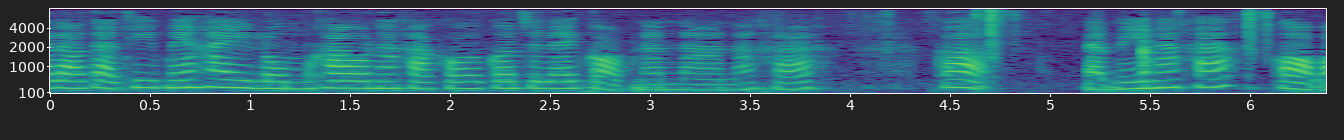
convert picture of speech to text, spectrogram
ก็แล้วแต่ที่ไม่ให้ลมเข้านะคะเขาก็จะได้กรอบนานๆนะคะ ก็แบบนี้นะคะ กรอบ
